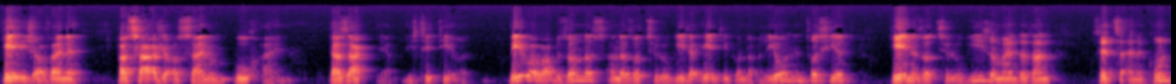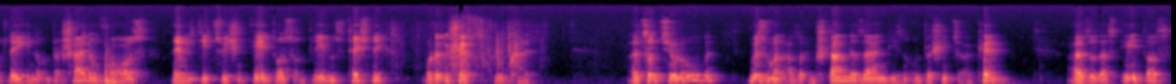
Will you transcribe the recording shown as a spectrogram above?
gehe ich auf eine Passage aus seinem Buch ein. Da sagt er, ich zitiere, Weber war besonders an der Soziologie der Ethik und der Religion interessiert. Jene Soziologie, so meint er dann, setze eine grundlegende Unterscheidung voraus, nämlich die zwischen Ethos und Lebenstechnik oder Geschäftsklugheit. Als Soziologe müsse man also imstande sein, diesen Unterschied zu erkennen, also das Ethos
